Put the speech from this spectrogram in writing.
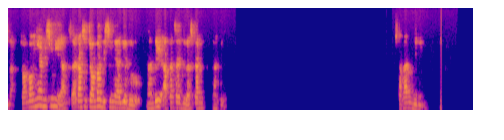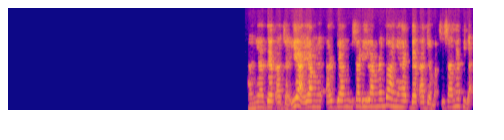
Nah, contohnya di sini ya. Saya kasih contoh di sini aja dulu. Nanti akan saya jelaskan lagi. Misalkan gini. Hanya that aja. Iya, yang yang bisa dihilangkan itu hanya that aja, Mbak. Sisanya tidak.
